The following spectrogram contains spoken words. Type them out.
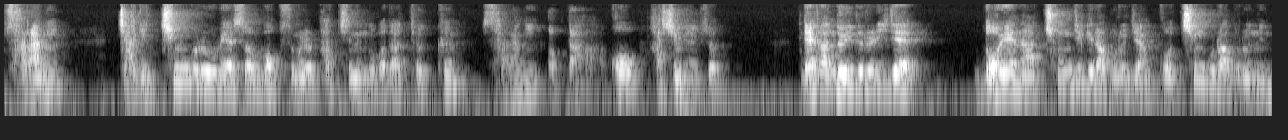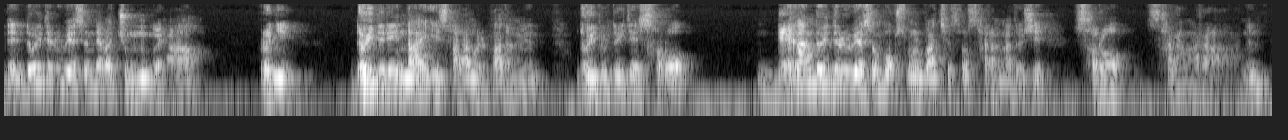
사람이 자기 친구를 위해서 목숨을 바치는 것보다 더 큰 사랑이 없다고 하시면서 내가 너희들을 이제 노예나 청직이라 부르지 않고 친구라 부르는데 너희들을 위해서 내가 죽는 거야. 그러니 너희들이 나의 이 사랑을 받으면 너희들도 이제 서로 내가 너희들을 위해서 목숨을 바쳐서 사랑하듯이 서로 사랑하라는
